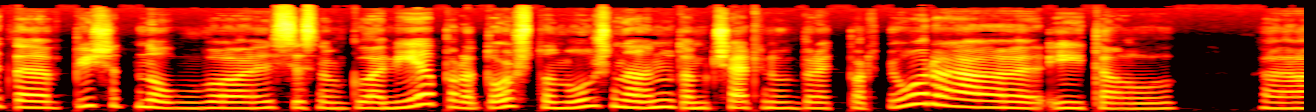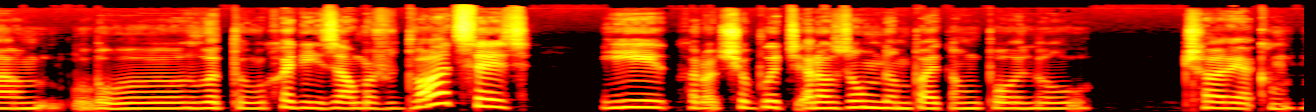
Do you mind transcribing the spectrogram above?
это пишет, ну, в, естественно, в главе про то, что нужно, ну, там, тщательно выбирать партнера и там в- вот, выходить замуж в 20 и, короче, быть разумным по этому поводу человеком.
